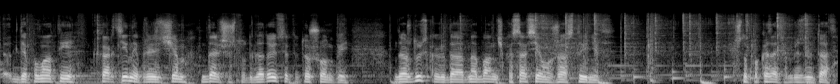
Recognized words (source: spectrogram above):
Для полноты картины, прежде чем дальше что-то готовить с этой тушенкой, дождусь, когда одна баночка совсем уже остынет, чтобы показать вам результат.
